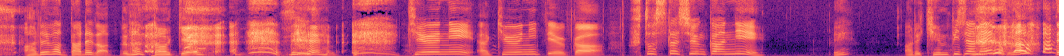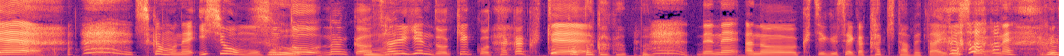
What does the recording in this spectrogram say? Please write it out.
あれは誰だってなったわけ。で急にあ急にっていうかふとした瞬間にえ？あれケンピじゃね？ってなって。しかもね衣装も本当なんかうん。再現度結構高くて、結構高かった。でねあの口癖が牡蠣食べたいでしたよね。そんな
